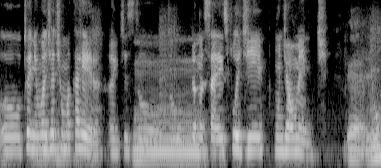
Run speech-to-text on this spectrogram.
o 21 já tinha uma carreira antes do, hum... do Gangnam Style explodir mundialmente. É, eu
